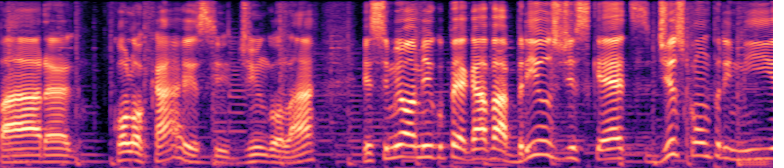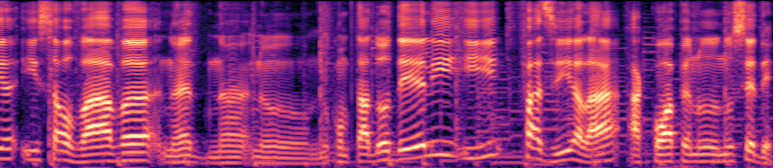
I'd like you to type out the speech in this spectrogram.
para colocar esse jingle lá. Esse meu amigo pegava, abria os disquetes, descomprimia e salvava né, na, no, no, computador dele e fazia lá a cópia no, no CD.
